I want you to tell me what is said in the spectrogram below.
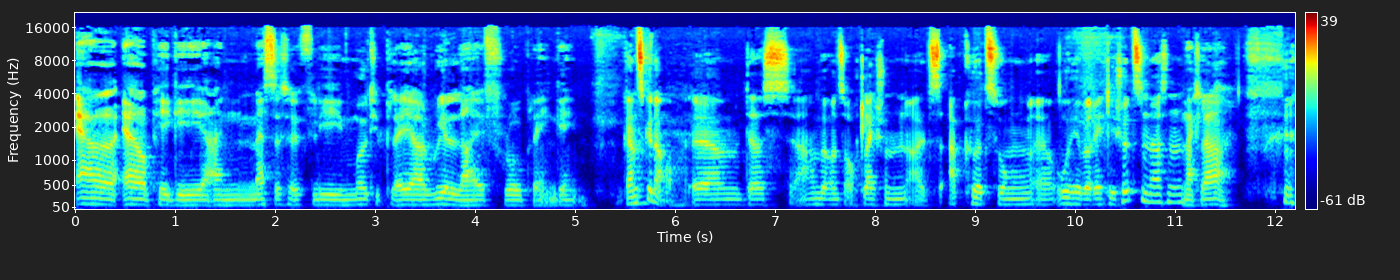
MMRRPG, ein Massively Multiplayer Real-Life Role-Playing Game. Ganz genau. Ähm, das haben wir uns auch gleich schon als Abkürzung äh, urheberrechtlich schützen lassen. Na klar.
